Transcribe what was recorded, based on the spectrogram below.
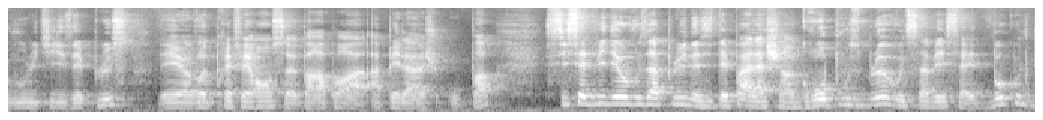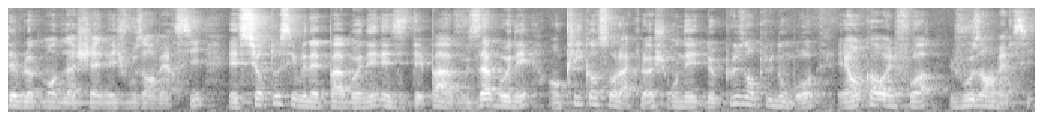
vous l'utilisez plus et votre préférence par rapport à, à Pélage ou pas. Si cette vidéo vous a plu, n'hésitez pas à lâcher un gros pouce bleu, vous le savez, ça aide beaucoup le développement de la chaîne et je vous en remercie. Et surtout, si vous n'êtes pas abonné, n'hésitez pas à vous abonner en cliquant sur la cloche, on est de plus en plus nombreux et encore une fois, je vous en remercie.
